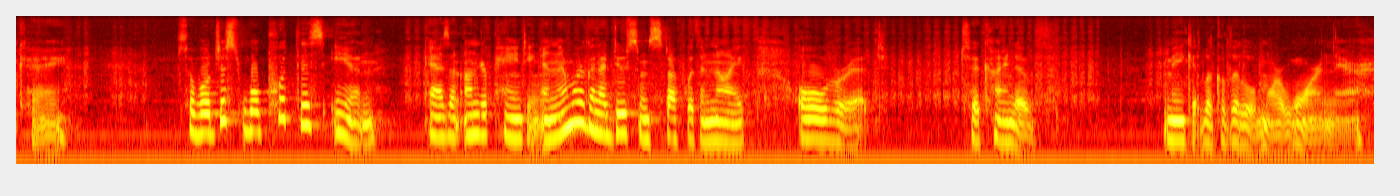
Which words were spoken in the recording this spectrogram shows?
okay. So we'll just, we'll put this in as an underpainting and then we're going to do some stuff with a knife over it to kind of make it look a little more worn there.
